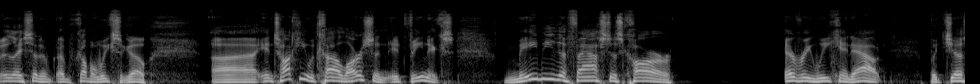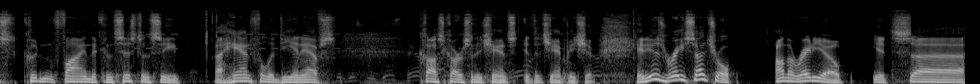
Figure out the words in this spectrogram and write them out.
as I said a, a couple weeks ago, uh, in talking with Kyle Larson at Phoenix, maybe the fastest car every weekend out, but just couldn't find the consistency. A handful of DNFs cost Carson a chance at the championship. It is Race Central on the radio. It's uh,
